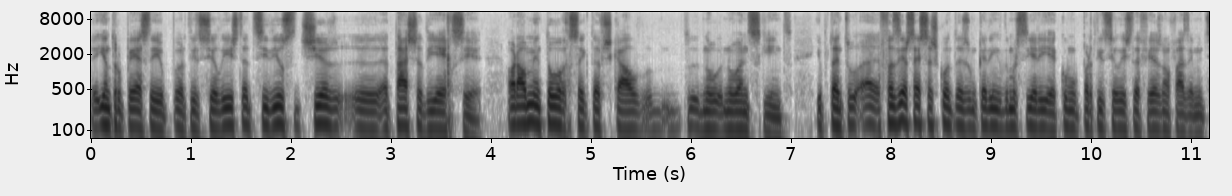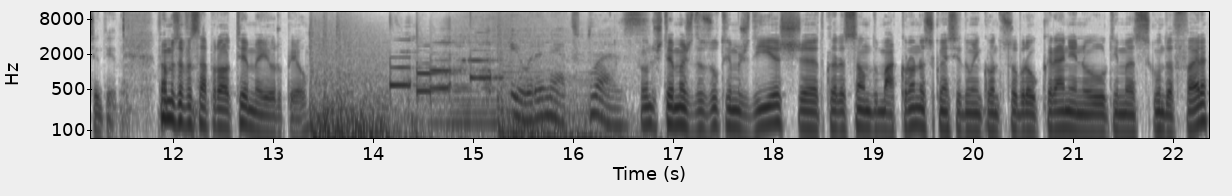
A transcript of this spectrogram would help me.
entre o PSD e o Partido Socialista, decidiu-se descer uh, a taxa de IRC. Ora, aumentou a receita fiscal no, no ano seguinte. E, portanto, fazer-se estas contas um bocadinho de mercearia, como o Partido Socialista fez, não fazem muito sentido. Vamos avançar para o tema europeu. Euronet Plus. Um dos temas dos últimos dias, a declaração de Macron na sequência de um encontro sobre a Ucrânia na última segunda-feira,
